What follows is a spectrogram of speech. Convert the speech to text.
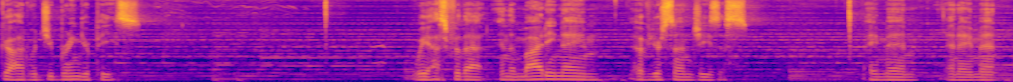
God, would you bring your peace? We ask for that in the mighty name of your Son, Jesus. Amen and amen.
